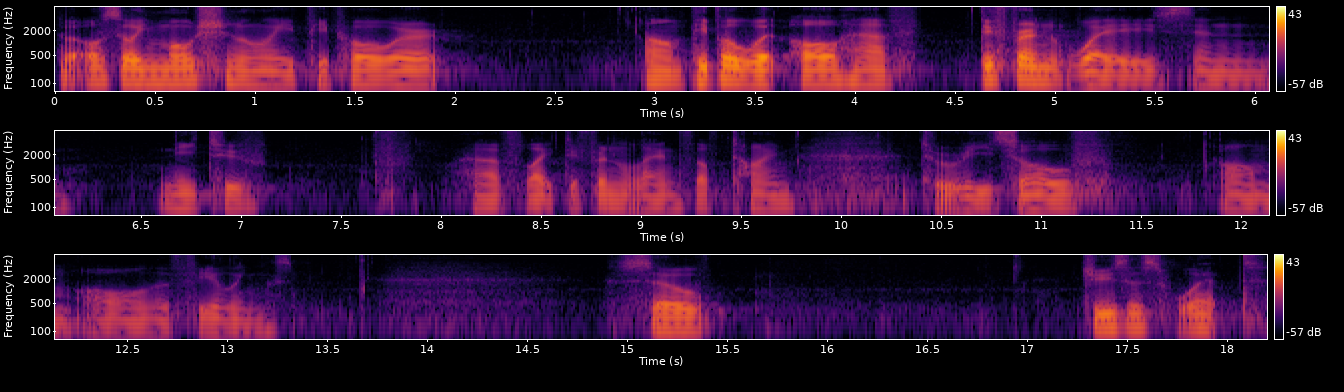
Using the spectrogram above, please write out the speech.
But also emotionally, people were um, people would all have different ways and need to have like different length of time to resolve um, all the feelings. So Jesus wept.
